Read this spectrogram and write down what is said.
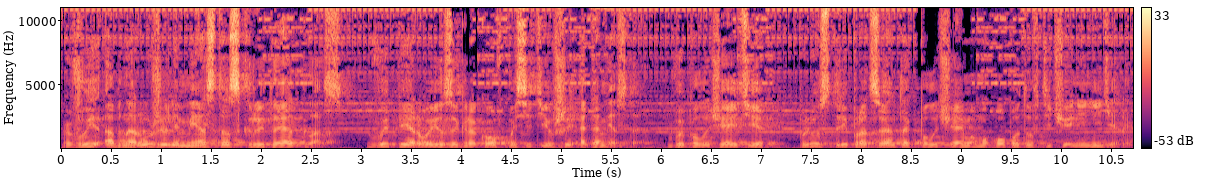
Вы обнаружили место, скрытое от глаз. Вы первый из игроков, посетивший это место. Вы получаете плюс 3% к получаемому опыту в течение недели.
